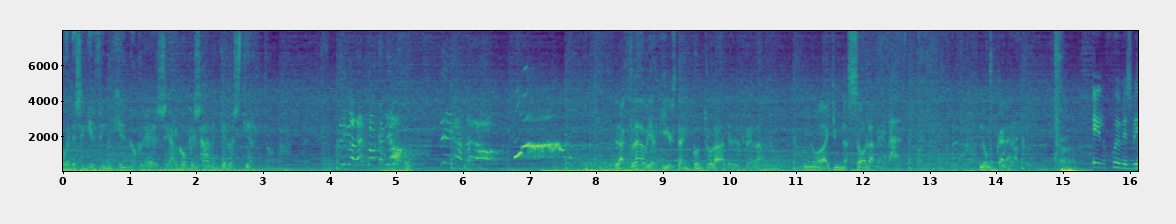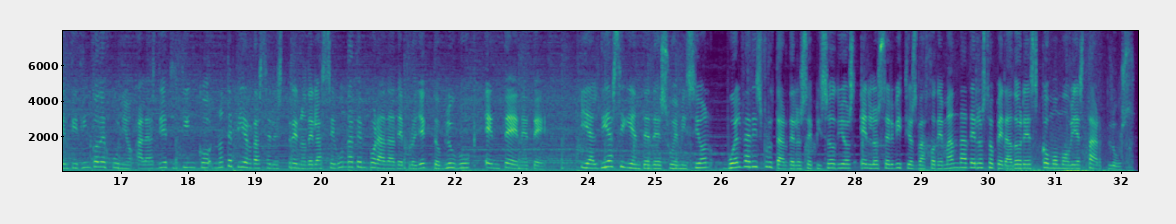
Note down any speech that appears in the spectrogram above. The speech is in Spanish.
puede seguir fingiendo creerse algo que sabe que no es cierto? ¡Dígales lo que vio! ¡Dígaselo! La clave aquí está en controlar el relato. No hay una sola verdad. Nunca la hay. El jueves 25 de junio a las 10 y 5 no te pierdas el estreno de la segunda temporada de Proyecto Blue Book en TNT. Y al día siguiente de su emisión vuelve a disfrutar de los episodios en los servicios bajo demanda de los operadores como Movistar Plus.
